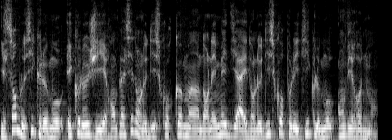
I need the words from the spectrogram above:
Il semble aussi que le mot écologie est remplacé dans le discours commun, dans les médias et dans le discours politique le mot environnement.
